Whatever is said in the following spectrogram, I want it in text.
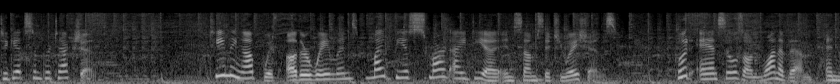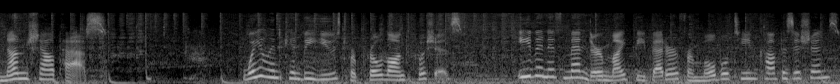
to get some protection. Teaming up with other Weylands might be a smart idea in some situations. Put Ansels on one of them, and none shall pass. Weyland can be used for prolonged pushes. Even if Mender might be better for mobile team compositions,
